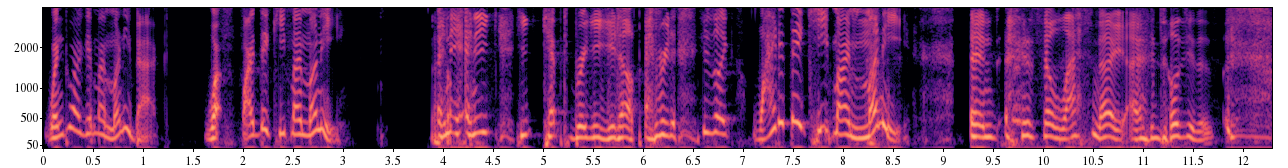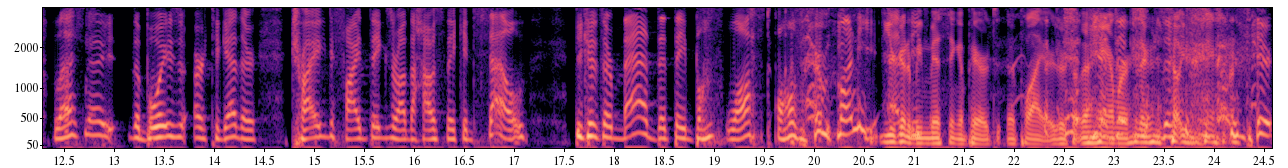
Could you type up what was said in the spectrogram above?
when do I get my money back? Why, why'd they keep my money?" And he, and he he kept bringing it up every day. He's like, "Why did they keep my money?" And so last night, I told you this. Last night, the boys are together trying to find things around the house they could sell because they're mad that they both lost all their money. You're going to be missing a pair of t- uh, pliers or something, a hammer. They're going to sell your hammer. they're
